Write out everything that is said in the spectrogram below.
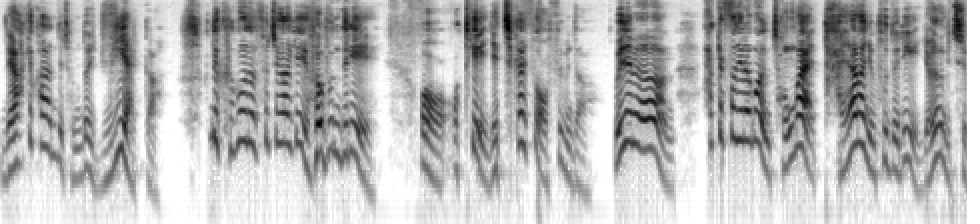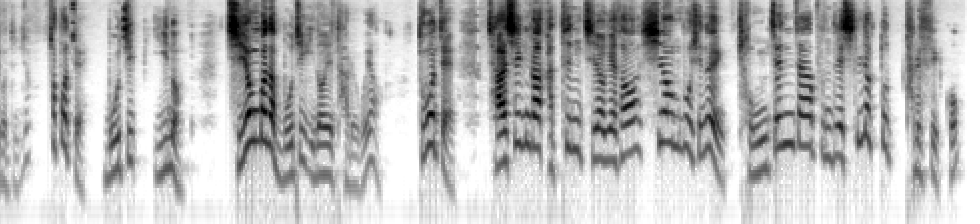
내가 합격하는데 좀 더 유리할까? 근데 그거는 솔직하게 여러분들이 어, 어떻게 예측할 수 없습니다. 왜냐면 합격선이라는 건 정말 다양한 요소들이 영향을 미치거든요. 첫 번째, 모집 인원. 지역마다 모집 인원이 다르고요. 두 번째, 자신과 같은 지역에서 시험 보시는 경쟁자분들의 실력도 다를 수 있고,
